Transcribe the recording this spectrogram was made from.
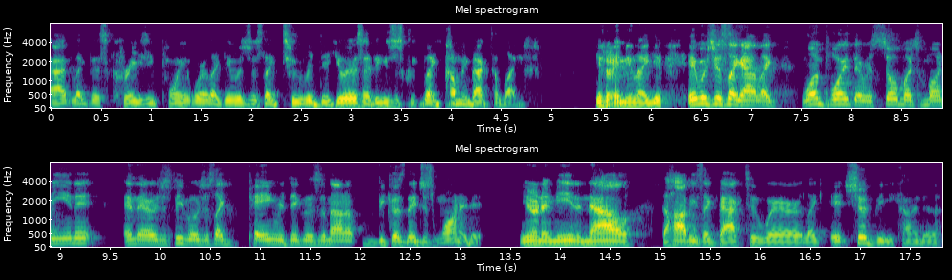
at like this crazy point where like it was just like too ridiculous. I think it's just like coming back to life. You know what I mean? Like it, it was just like at like one point there was so much money in it, and there were just people just like paying ridiculous amount of because they just wanted it. You know what I mean? And now the hobby's like back to where like it should be, kind of.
